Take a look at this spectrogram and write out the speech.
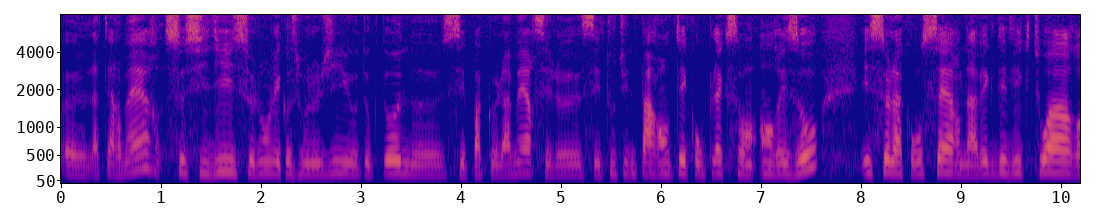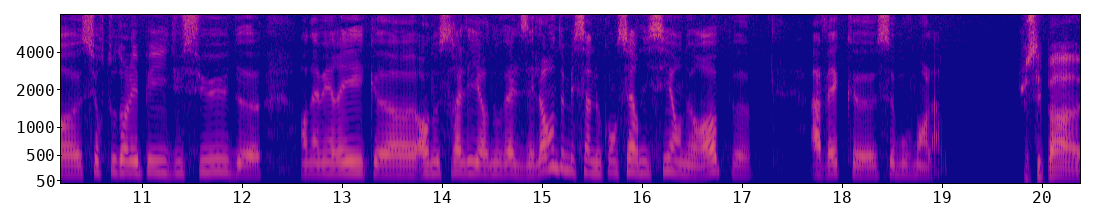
euh, la terre-mère. Ceci dit, selon les cosmologies autochtones, euh, c'est pas que la mer, c'est toute une parenté complexe en, réseau. Et cela concerne, avec des victoires, euh, surtout dans les pays du Sud, en Amérique, en Australie, en Nouvelle-Zélande, mais ça nous concerne ici en Europe avec ce mouvement-là. Je ne sais pas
